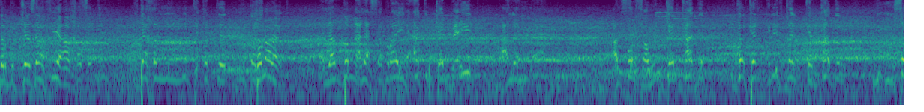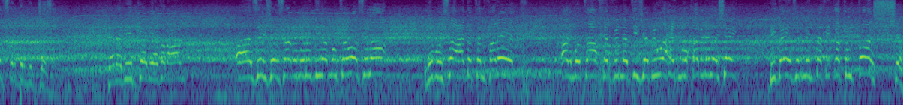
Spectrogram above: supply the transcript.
ضربة جزاء فيها خاصة داخل منطقة تماما لأن ضمن على حساب رايي الحكم كان بعيد على على الفرصة وإن كان قادر اذا كان كريف كان قادر يصفر ضربة جزاء. كان بامكانها طبعا هذه الجزاء المولوديه المتواصلة لمساعدة الفريق المتأخر في النتيجة بواحد مقابل لا شيء. بداية من دقيقة 13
